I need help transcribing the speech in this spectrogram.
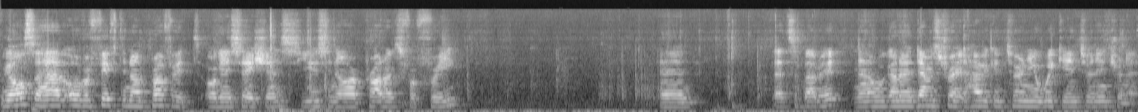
We also have over 50 non-profit organizations using our products for free. And that's about it. Now we're going to demonstrate how you can turn your wiki into an intranet.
